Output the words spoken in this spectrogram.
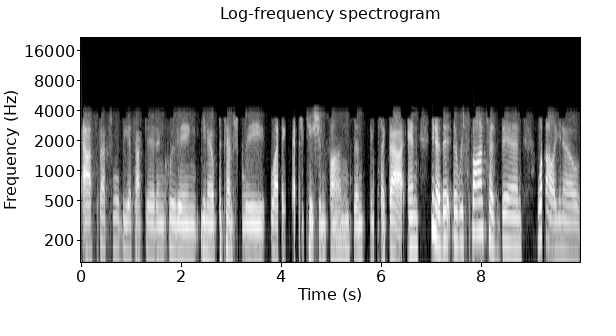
aspects will be affected, including you know potentially like education funds and things like that. And you know the the response has been, well, you know,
